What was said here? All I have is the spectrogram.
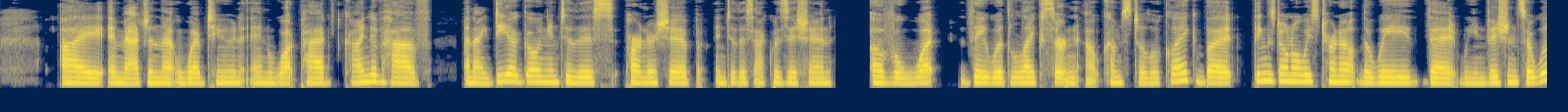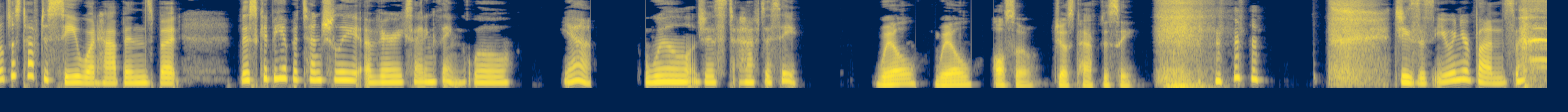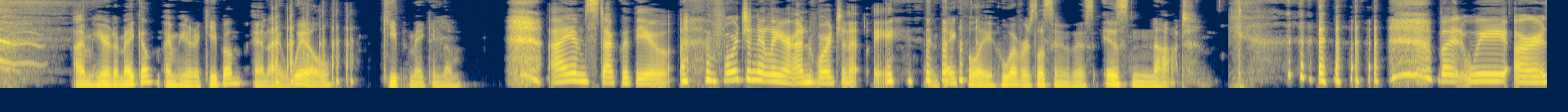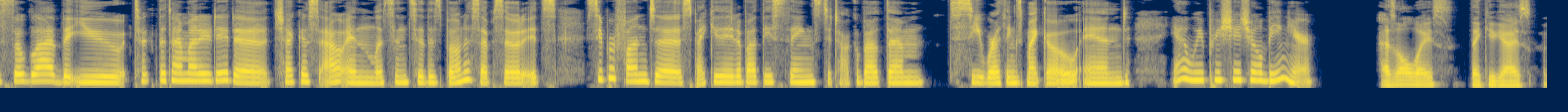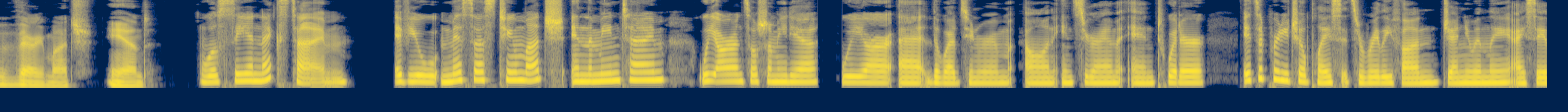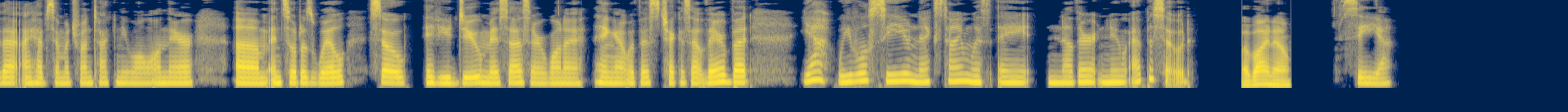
I imagine that Webtoon and Wattpad kind of have an idea going into this partnership, into this acquisition of what they would like certain outcomes to look like, but things don't always turn out the way that we envision. So we'll just have to see what happens. But this could be a potentially a very exciting thing. We'll, yeah, We'll just have to see. We'll, we'll also just have to see. Jesus, you and your puns. I'm here to make them, I'm here to keep them, and I will keep making them. I am stuck with you, fortunately or unfortunately. and thankfully, whoever's listening to this is not. but we are so glad that you took the time out of your day to check us out and listen to this bonus episode. It's super fun to speculate about these things, to talk about them, to see where things might go. And yeah, we appreciate you all being here. As always, thank you guys very much. And we'll see you next time. If you miss us too much in the meantime, we are on social media. We are at the Webtoon Room on Instagram and Twitter. It's a pretty chill place. It's really fun. Genuinely, I say that. I have so much fun talking to you all on there. Um, and so does Will. So if you do miss us or want to hang out with us, check us out there. But yeah, we will see you next time with a, another new episode. Bye bye now. See ya.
